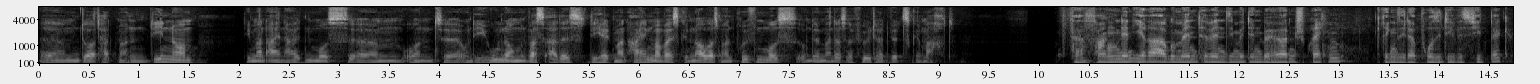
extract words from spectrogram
Ähm, dort hat man DIN-Norm, die man einhalten muss ähm, und, äh, und EU-Normen und was alles. Die hält man ein, man weiß genau, was man prüfen muss und wenn man das erfüllt hat, wird's gemacht. Verfangen denn Ihre Argumente, wenn Sie mit den Behörden sprechen? Kriegen Sie da positives Feedback?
